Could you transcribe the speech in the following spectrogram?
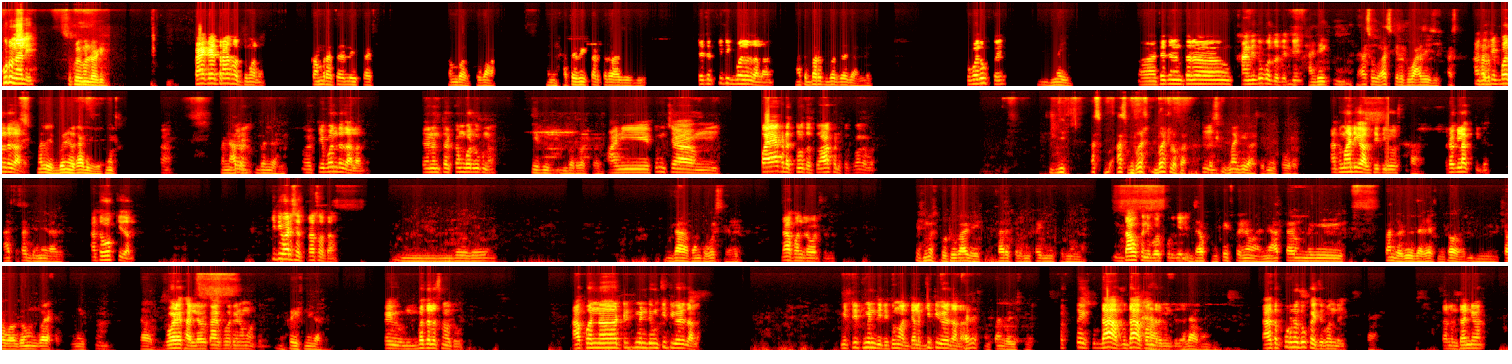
कुठून आले? सुकळगुंडवाडी काय काय त्रास होत तुम्हाला? कमराचा लई त्रास. कंबर खुबा आणि हात बी कडकड वाजवली. त्याच्यात किती बदल झाला? आता बरंच बदल झालं. खूप दुखतोय? नाही. अं, त्याच्यानंतर अं, खांदे दुखत होते ते? खांदे असं असं केलं की वाजायची. असं आता ते बंद झालं. मला बंद काढायची. पण आता बंद झालं. अं, ते बंद झालं. त्यानंतर कंबर दुखणं. ते बी बरं वाटतं आणि तुमच्या अं, पाय आकडत नव्हता तो आकडतो बघा बरं. जी- असं असं बस बसलो का? हम्म. मांडी घालत नाही पोरं. आता मांडी घालते ती व्यवस्थित. रग लागते का? आता सध्या नाही लागत. आता ओके झालं. किती वर्षात त्रास होता? हम्म, जवळजवळ दहा पंधरा वर्ष झाले. दहा पंधरा वर्ष. मस्त फोटो काढले मग काही नाही परिणाम नाही. दवाखाने भरपूर गेले. दाखवून काहीच परिणाम आहे नाही. आता म्हणजे पंधरा दिवस झाले असतील तो शेवगाव जाऊन गोळ्या खायच्या नाही. हा, गोळ्या खाल्ल्यावर काय परिणाम होतो? काहीच नाही झालं. काही बदलच नव्हतो. आपण ट्रीटमेंट देऊन किती वेळ झाला? मी ट्रीटमेंट दिली तुम्हाला त्याला किती वेळ झाला? झाले असतील पंधरा वीस दिवस फक्त एक दहा दहा पंधरा मिनिटं झाली. पंधरा आता पूर्ण दुखायचं बंद आहे. चालेल धन्यवाद.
